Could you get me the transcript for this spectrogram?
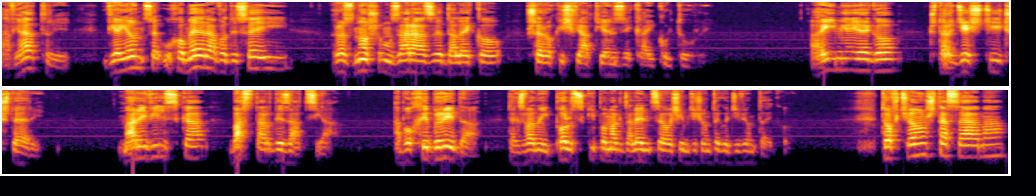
a wiatry wiające u Homera w Odysei roznoszą zarazę daleko w szeroki świat języka i kultury. A imię jego czterdzieści cztery. Marywilska bastardyzacja albo hybryda tak zwanej Polski po Magdalence 89. To wciąż ta sama,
